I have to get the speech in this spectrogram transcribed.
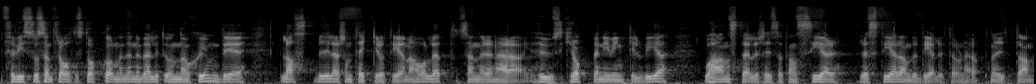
förvisso centralt i Stockholm, men den är väldigt undanskymd. Det är lastbilar som täcker åt ena hållet. Sen är den här huskroppen i vinkel V och han ställer sig så att han ser resterande del av den här öppna ytan.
